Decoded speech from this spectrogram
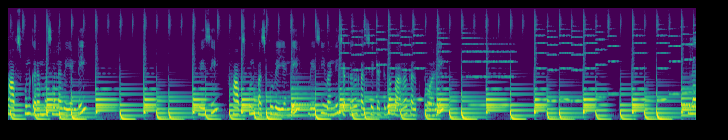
హాఫ్ స్పూన్ గరం మసాలా వేయండి. వేసి హాఫ్ స్పూన్ పసుపు వేయండి. వేసి ఇవన్నీ చక్కగా కలిసేటట్టుగా బాగా కలుపుకోవాలి. ఇలా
